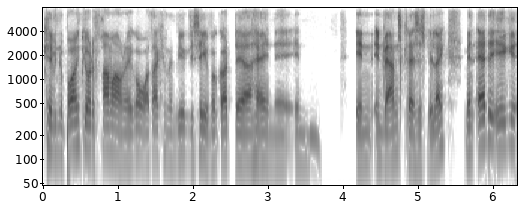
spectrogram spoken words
Kevin De Bruyne gjorde det fremragende i går, og der kan man virkelig se, hvor godt det er at have en, øh, en, en, en verdensklasse spiller. Ikke? Men er det ikke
